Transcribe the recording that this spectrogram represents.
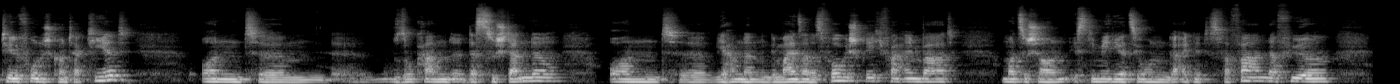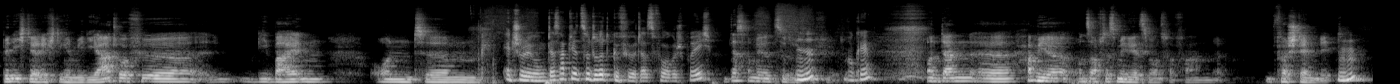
telefonisch kontaktiert und ähm, so kam das zustande und äh, wir haben dann ein gemeinsames Vorgespräch vereinbart um mal zu schauen, ist die Mediation ein geeignetes Verfahren dafür? Bin ich der richtige Mediator für die beiden? Und ähm, Entschuldigung, das habt ihr zu dritt geführt, das Vorgespräch? Das haben wir zu dritt mhm, geführt. Okay. Und dann äh, haben wir uns auf das Mediationsverfahren äh, verständigt. Mhm.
